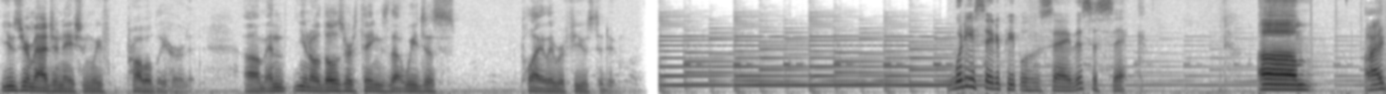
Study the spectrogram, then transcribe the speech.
use your imagination. We've probably heard it. Um, and, you know, those are things that we just politely refuse to do. What do you say to people who say, this is sick? Um, I,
